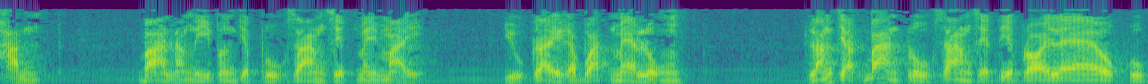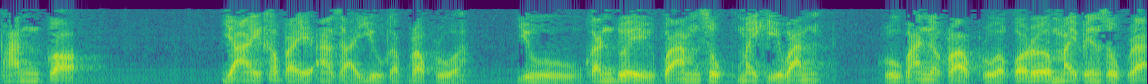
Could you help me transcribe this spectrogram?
พันธ์บ้านหลังนี้เพิ่งจะปลูกสร้างเสร็จใหม่ ๆ อยู่ใกล้กับวัดแม่หลง หลังจากบ้านปลูกสร้างเสร็จเรียบร้อยแล้ว ครูพันธ์ก็ ย้ายเข้าไปอาศัยอยู่กับครอบครัว อยู่กันด้วยความสุขไม่กี่วัน ครูพันกับครอบครัวก็เริ่มไม่เป็นสุขละ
